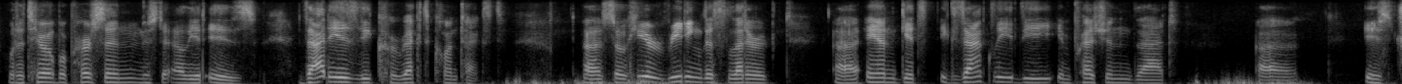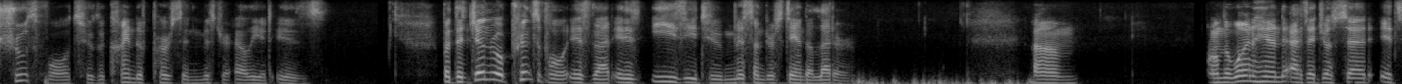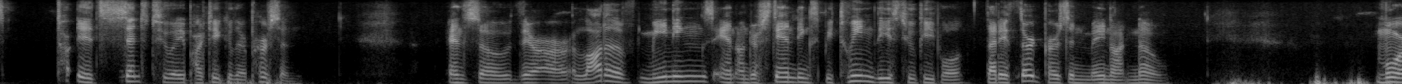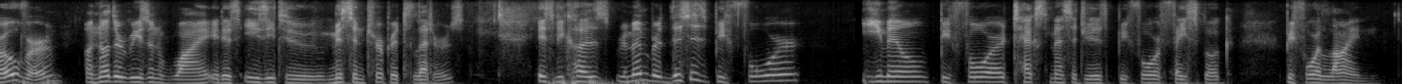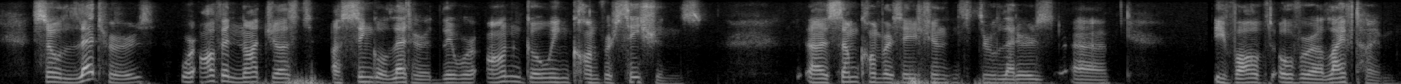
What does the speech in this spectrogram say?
what a terrible person Mr. Elliot is. That is the correct context. Uh, so here reading this letter, uh, Anne gets exactly the impression that uh, is truthful to the kind of person Mr. Elliot is. But the general principle is that it is easy to misunderstand a letter. Um, on the one hand, as I just said, it's it's sent to a particular person. And so there are a lot of meanings and understandings between these two people that a third person may not know. Moreover, another reason why it is easy to misinterpret letters is because remember, this is before email, before text messages, before Facebook, before Line. So letters were often not just a single letter, they were ongoing conversations. Uh, some conversations through letters uh, evolved over a lifetime.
